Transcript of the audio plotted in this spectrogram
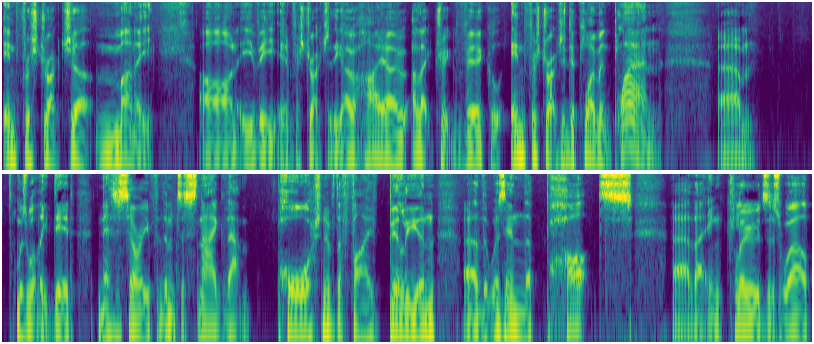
infrastructure money on EV infrastructure. The Ohio Electric Vehicle Infrastructure Deployment Plan. Um, was what they did necessary for them to snag that portion of the 5 billion uh, that was in the pots. Uh, that includes as well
